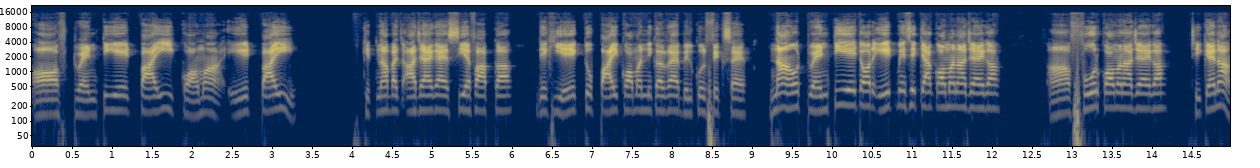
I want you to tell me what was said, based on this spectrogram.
of twenty eight pi comma eight pi कितना बच, आ जाएगा एच सी एफ़ आपका? देखिए, एक तो पाई कॉमन निकल रहा है, बिल्कुल फिक्स है। नाउ ट्वेंटी एट और एट में से क्या कॉमन आ जाएगा? फोर कॉमन आ जाएगा, ठीक है ना?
